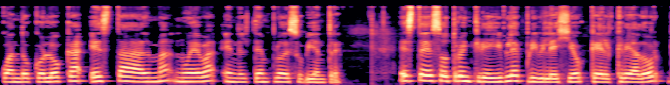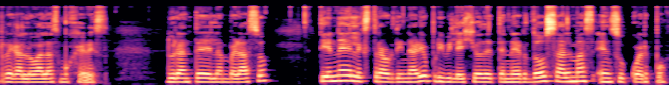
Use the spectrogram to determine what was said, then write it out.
cuando coloca esta alma nueva en el templo de su vientre. Este es otro increíble privilegio que el Creador regaló a las mujeres. Durante el embarazo, tiene el extraordinario privilegio de tener dos almas en su cuerpo.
